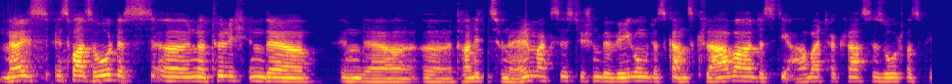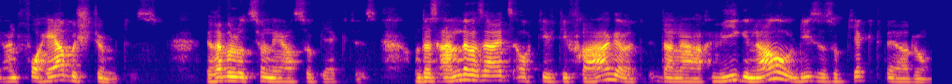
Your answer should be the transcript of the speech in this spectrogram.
Na, es, es war so, dass äh, natürlich in der in der äh, traditionellen marxistischen Bewegung das ganz klar war, dass die Arbeiterklasse so etwas wie ein vorherbestimmtes, revolutionäres Subjekt ist. Und dass andererseits auch die, die Frage danach, wie genau diese Subjektwerdung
